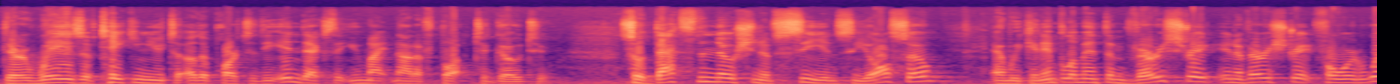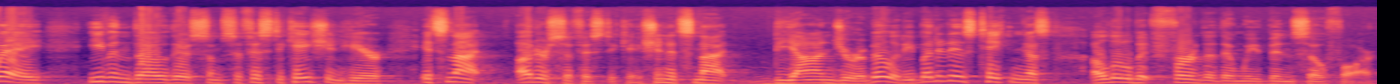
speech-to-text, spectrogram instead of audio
There are ways of taking you to other parts of the index that you might not have thought to go to. So that's the notion of see and see also and we can implement them very straight in a very straightforward way, even though there's some sophistication here. It's not utter sophistication, it's not beyond your ability, but it is taking us a little bit further than we've been so far.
